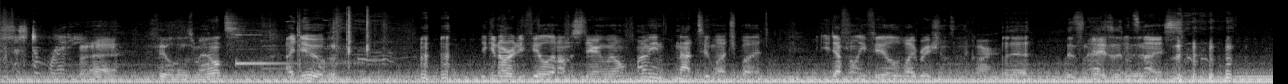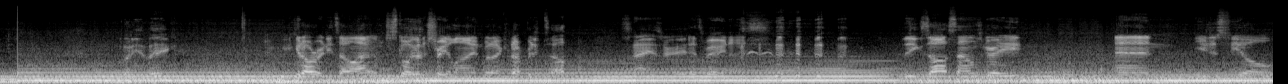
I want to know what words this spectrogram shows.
System ready. Ah, feel those mounts? I do. you can already feel it on the steering wheel. I mean, not too much, but you definitely feel the vibrations in the car. Yeah, it's nice. Isn't It's it? nice. what do you think? You could already tell. I'm just going in a straight line, but I can already tell. It's nice, right? It's very nice. the exhaust sounds great, and you just feel,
